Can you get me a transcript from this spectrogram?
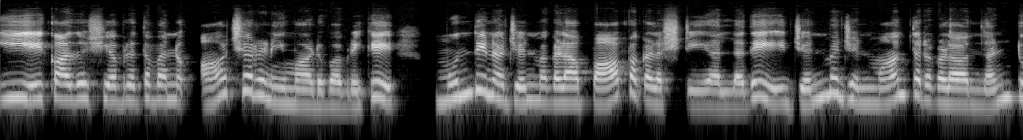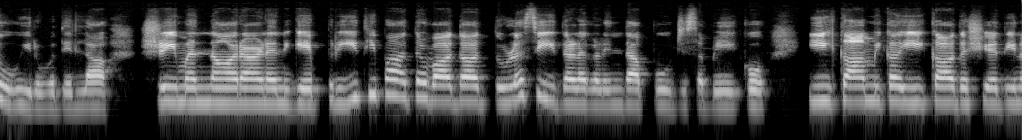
ಈ ಏಕಾದಶಿಯ ವ್ರತವನ್ನು ಆಚರಣೆ ಮಾಡುವವರಿಗೆ ಮುಂದಿನ ಜನ್ಮಗಳ ಪಾಪಗಳಷ್ಟೇ ಅಲ್ಲದೆ ಜನ್ಮ ಜನ್ಮಾಂತರಗಳ ನಂಟು ಇರುವುದಿಲ್ಲ. ಶ್ರೀಮನ್ನಾರಾಯಣನಿಗೆ ಪ್ರೀತಿಪಾತ್ರವಾದ ತುಳಸಿ ದಳಗಳಿಂದ ಪೂಜಿಸಬೇಕು. ಈ ಕಾಮಿಕ ಏಕಾದಶಿಯ ದಿನ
